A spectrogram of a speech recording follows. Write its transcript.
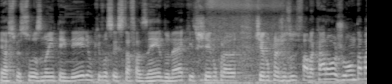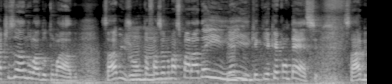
é as pessoas não entenderem o que você está fazendo, né? Que chegam para chegam para Jesus e falam: Cara, ó, João tá batizando lá do outro lado, sabe? João tá uhum. tá fazendo umas paradas aí, e aí? O uhum. que, que, que, acontece? Sabe?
